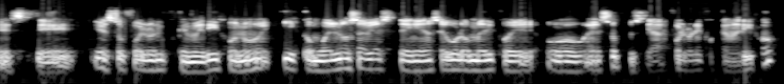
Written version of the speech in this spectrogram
Este, eso fue lo único que me dijo, ¿no? Y como él no sabía si tenía seguro médico o eso, pues ya fue lo único que me dijo.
